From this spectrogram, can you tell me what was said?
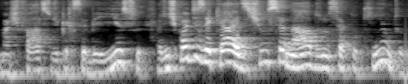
mais fácil de perceber isso, a gente pode dizer que ah, existia um Senado no século V,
